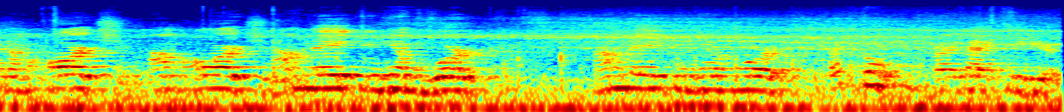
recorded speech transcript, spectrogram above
and I'm arching. I'm arching. I'm making him work. I'm making him work. Boom, right back to here.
